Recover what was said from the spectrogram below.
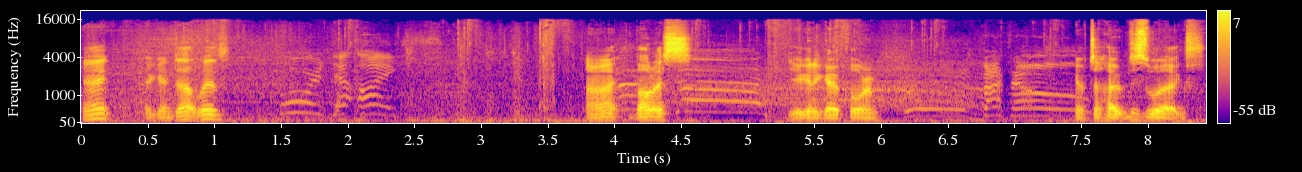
Okay, again dealt with. Alright, Boris. You're gonna go for him. You have to hope this works.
